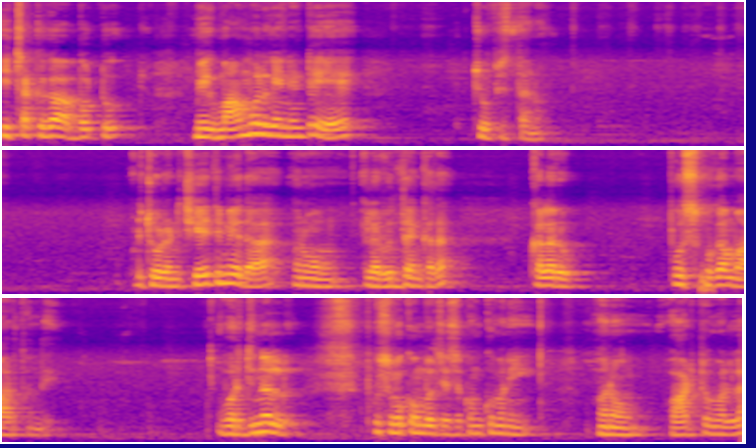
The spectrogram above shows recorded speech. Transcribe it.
ఇది చక్కగా బొట్టు మీకు మామూలుగా ఏంటంటే చూపిస్తాను. ఇప్పుడు చూడండి చేతి మీద మనం ఇలా రుద్దాం కదా కలరు పసుపుగా మారుతుంది. ఒరిజినల్ పసుపు కొమ్ములు చేసే కుంకుమని మనం వాడటం వల్ల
